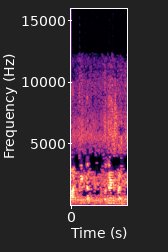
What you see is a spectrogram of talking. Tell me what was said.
రమ్మడి రా. వార్తీక పొద్దుపల్లి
